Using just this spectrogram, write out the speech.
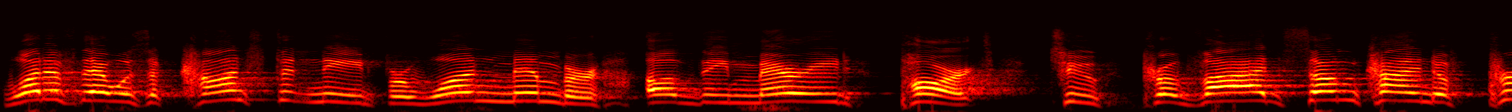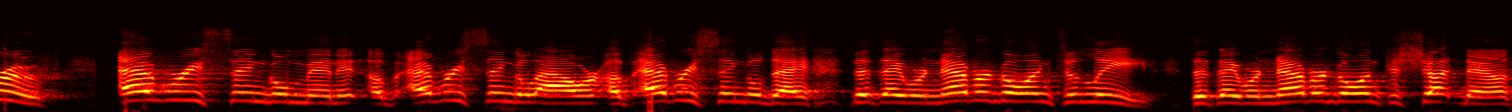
What if there was a constant need for one member of the married part to provide some kind of proof every single minute of every single hour of every single day that they were never going to leave, that they were never going to shut down,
